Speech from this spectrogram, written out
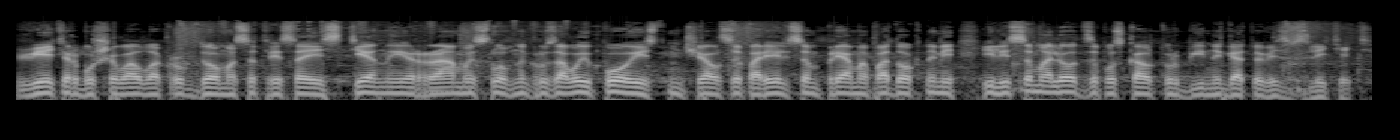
Ветер бушевал вокруг дома, сотрясая стены и рамы, словно грузовой поезд мчался по рельсам прямо под окнами или самолет запускал турбины, готовясь взлететь.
